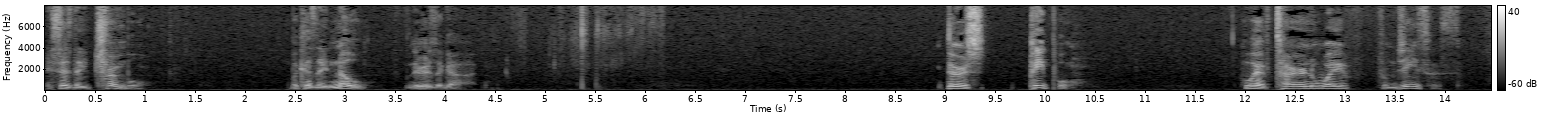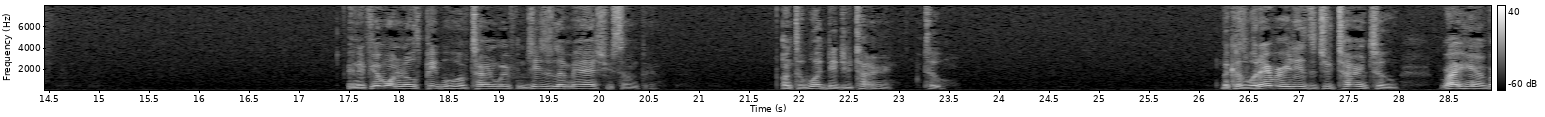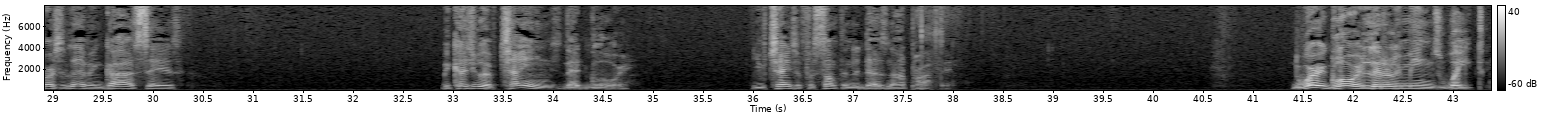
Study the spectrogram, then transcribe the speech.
It says they tremble because they know there is a God. There's people who have turned away from Jesus. And if you're one of those people who have turned away from Jesus, let me ask you something. Unto what did you turn to? Because whatever it is that you turn to, right here in verse 11, God says, because you have changed that glory, you've changed it for something that does not profit. The word glory literally means weight,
